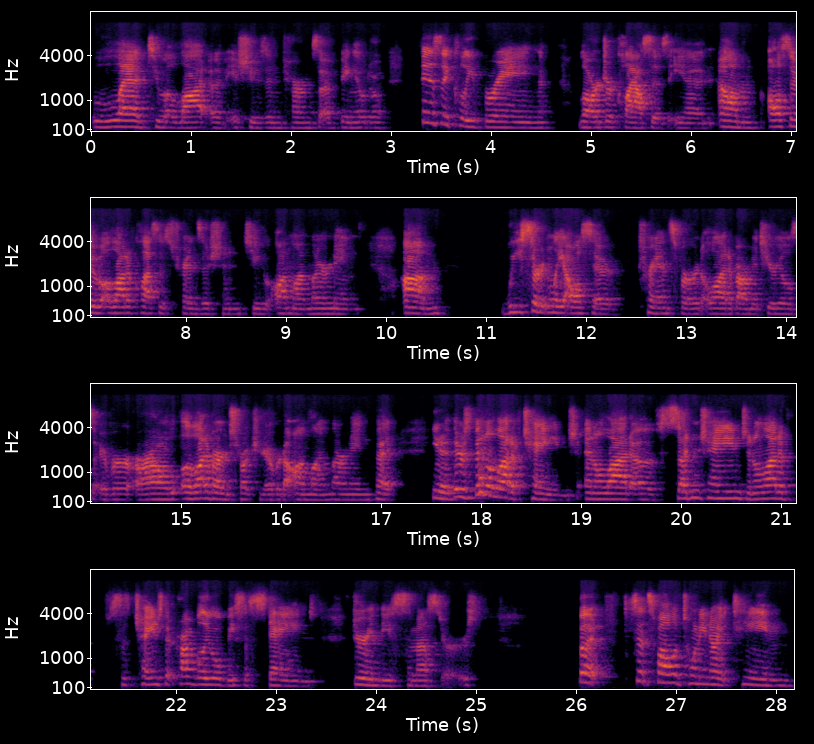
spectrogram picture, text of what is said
led to a lot of issues in terms of being able to physically bring larger classes in. Um, also, a lot of classes transition to online learning. Um, we certainly also transferred a lot of our materials over, or a lot of our instruction over to online learning, but you know, there's been a lot of change and a lot of sudden change and a lot of change that probably will be sustained during these semesters. But since fall of 2019,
